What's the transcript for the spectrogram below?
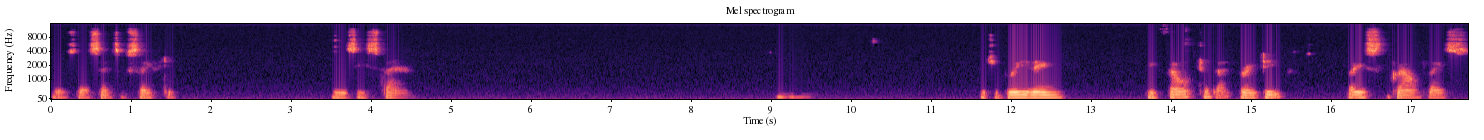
There's a sense of safety, easy span. Let your breathing be felt at that very deep place, the ground place.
